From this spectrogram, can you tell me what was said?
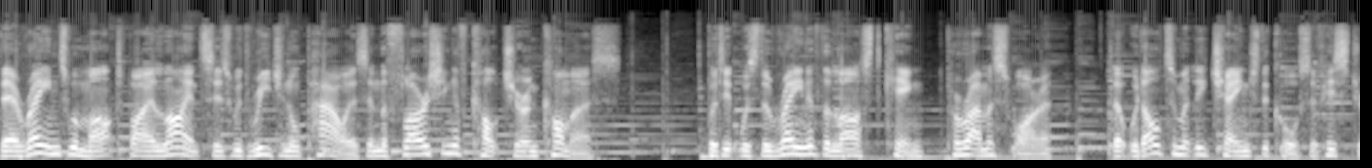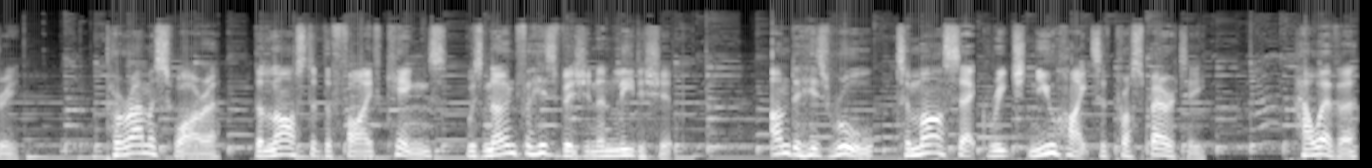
Their reigns were marked by alliances with regional powers and the flourishing of culture and commerce. But it was the reign of the last king, Parameswara, that would ultimately change the course of history. Parameswara, the last of the five kings, was known for his vision and leadership. Under his rule, Temasek reached new heights of prosperity. However,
